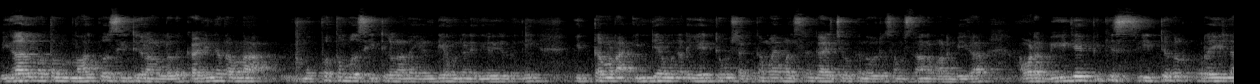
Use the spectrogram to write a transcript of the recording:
ബീഹാറിൽ മൊത്തം നാൽപ്പത് സീറ്റുകളാണുള്ളത്. കഴിഞ്ഞ തവണ മുപ്പത്തൊമ്പത് സീറ്റുകളാണ് എൻ ഡി എ മുന്നണി നേടിയിരുന്നെങ്കിൽ ഇത്തവണ ഇന്ത്യ മുന്നണി ഏറ്റവും ശക്തമായ മത്സരം കാഴ്ചവെക്കുന്ന ഒരു സംസ്ഥാനമാണ് ബീഹാർ. അവിടെ ബി ജെ പിക്ക് സീറ്റുകൾ കുറയില്ല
